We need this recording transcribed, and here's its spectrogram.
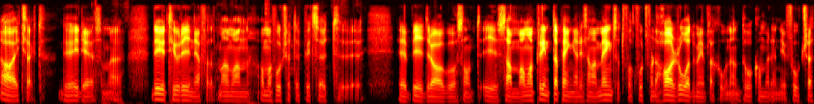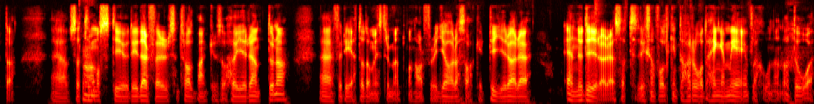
Ja, exakt. Det är det som är, det är teorin i alla fall, att man, man, om man fortsätter pytsa ut eh, bidrag och sånt i samma, om man printar pengar i samma mängd så att folk fortfarande har råd med inflationen, då kommer den ju fortsätta. Eh, så att ja. det måste ju, det är därför centralbanker så höjer räntorna, eh, Eh, för det är ett av de instrument man har för att göra saker dyrare, ännu dyrare, så att liksom folk inte har råd att hänga med i inflationen och då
